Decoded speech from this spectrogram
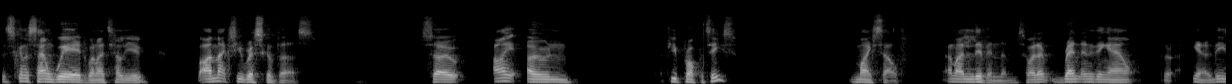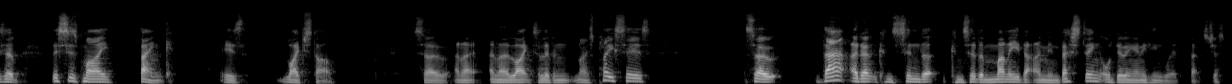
this is going to sound weird when I tell you, but I'm actually risk averse. So, I own a few properties myself and I live in them. So I don't rent anything out. You know, these are this is my bank is lifestyle. So and I and I like to live in nice places. So that I don't consider consider money that I'm investing or doing anything with. That's just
